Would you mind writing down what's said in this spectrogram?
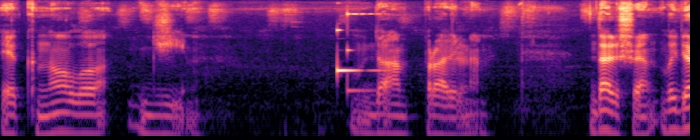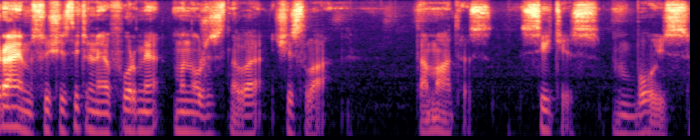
Technology. Да, правильно. Дальше. Выбираем существительное в форме множественного числа. Tomatoes, cities, boys,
